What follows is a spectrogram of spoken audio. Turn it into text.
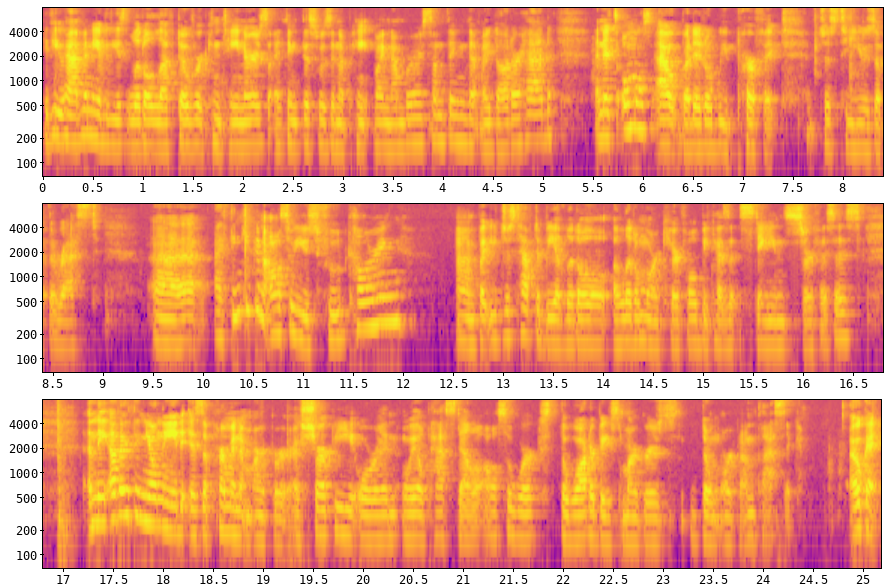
If you have any of these little leftover containers, I think this was in a paint by number or something that my daughter had. And it's almost out, but it'll be perfect just to use up the rest. Uh, I think you can also use food coloring, um, but you just have to be a little, a little more careful because it stains surfaces. And the other thing you'll need is a permanent marker. A Sharpie or an oil pastel also works. The water-based markers don't work on plastic. Okay.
